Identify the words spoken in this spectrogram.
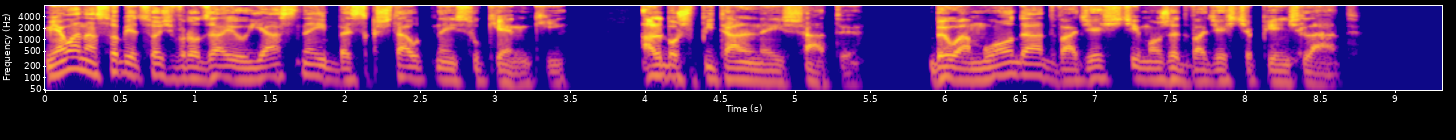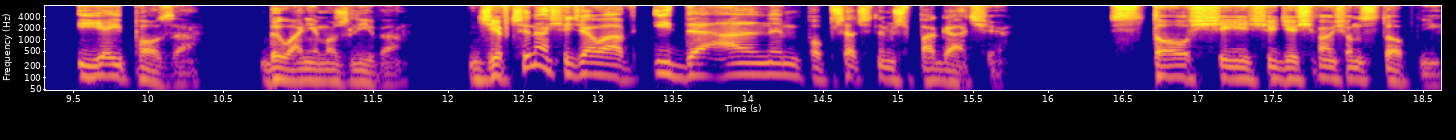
Miała na sobie coś w rodzaju jasnej, bezkształtnej sukienki albo szpitalnej szaty. Była młoda, 20, może 25 lat. I jej poza była niemożliwa. Dziewczyna siedziała w idealnym, poprzecznym szpagacie. 160 stopni.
